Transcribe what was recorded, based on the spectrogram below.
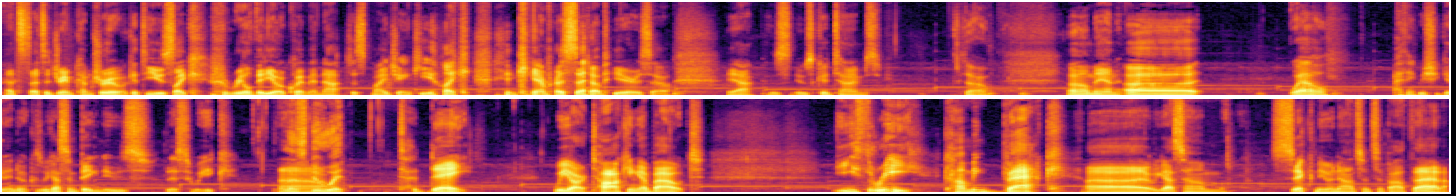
that's that's a dream come true. I get to use like real video equipment, not just my janky like camera setup here. So yeah, it was it was good times. So oh man. Uh well, I think we should get into it because we got some big news this week. Let's Um, do it. today we are talking about E3 coming back. Uh, we got some sick new announcements about that.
